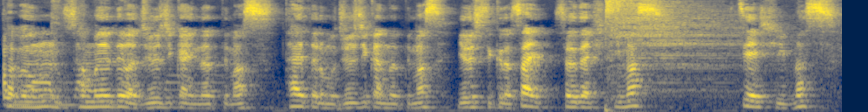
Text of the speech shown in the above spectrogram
多分サムネでは10時間になってます。タイトルも10時間になってます。許してください。それでは弾きます。失礼します。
